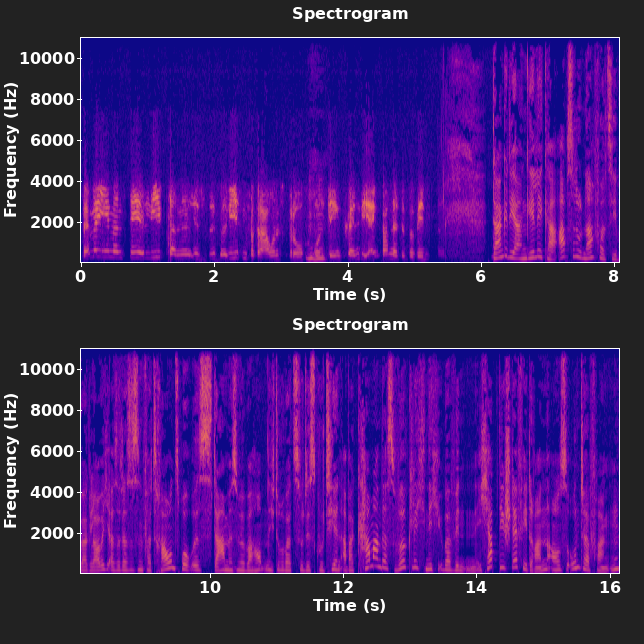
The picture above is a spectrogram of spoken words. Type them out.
wenn man jemanden sehr liebt, dann ist das ein riesen Vertrauensbruch mhm. und den können die einfach nicht überwinden. Danke dir, Angelika. Absolut nachvollziehbar, glaube ich. Also, dass es ein Vertrauensbruch ist, da müssen wir überhaupt nicht drüber zu diskutieren. Aber kann man das wirklich nicht überwinden? Ich habe die Steffi dran aus Unterfranken.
